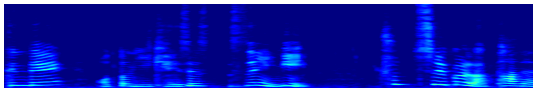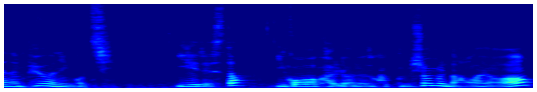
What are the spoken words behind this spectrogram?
근데 어떤 이 get의 쓰임이 추측을 나타내는 표현인 거지. 이해됐어? 이거와 관련해서 가끔 시험에 나와요.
